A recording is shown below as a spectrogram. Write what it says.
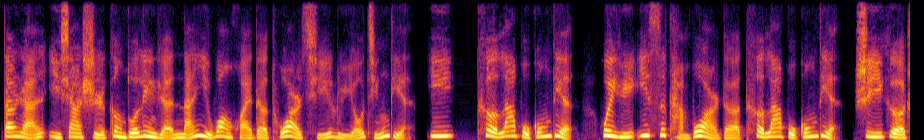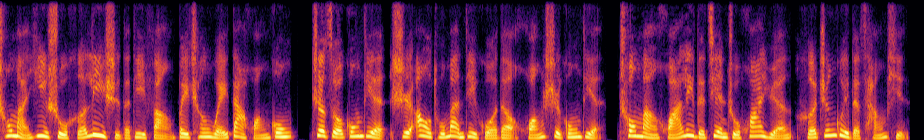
当然，以下是更多令人难以忘怀的土耳其旅游景点：一、特拉布宫殿。位于伊斯坦布尔的特拉布宫殿是一个充满艺术和历史的地方，被称为大皇宫。这座宫殿是奥图曼帝国的皇室宫殿，充满华丽的建筑花园和珍贵的藏品。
